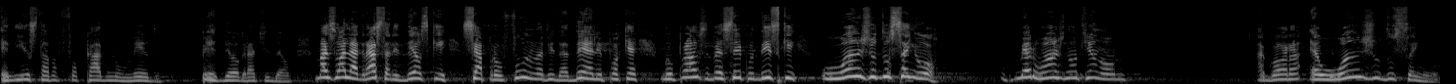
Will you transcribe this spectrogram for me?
Elias estava focado no medo, perdeu a gratidão. Mas olha a graça de Deus que se aprofunda na vida dele, porque no próximo versículo diz que o anjo do Senhor, o primeiro anjo não tinha nome, agora é o anjo do Senhor.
